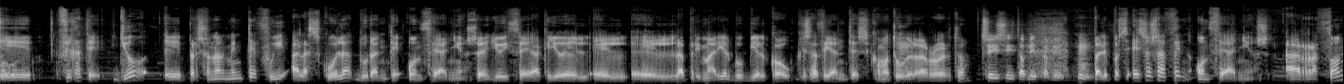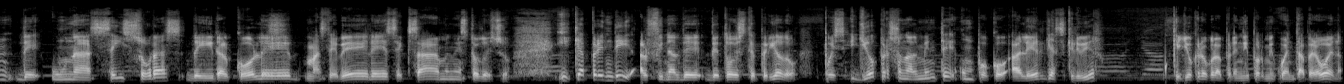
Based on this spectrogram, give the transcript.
Eh, fíjate, yo eh, personalmente fui a la escuela durante 11 años. ¿eh? Yo hice aquello de la primaria, el Book y el Co, que se hacía antes, como tú, ¿verdad, Roberto? Sí, sí, también, también. Mm. Vale, pues esos hacen 11 años, a razón de unas 6 horas de ir al cole, más deberes, exámenes, todo eso. ¿Y qué aprendí al final de, de todo este periodo? Pues yo personalmente un poco a leer y a escribir, que yo creo que lo aprendí por mi cuenta, pero bueno,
